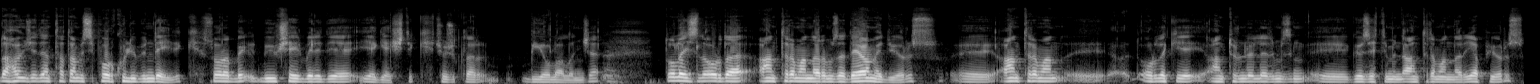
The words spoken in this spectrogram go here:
daha önceden Tatami Spor Kulübü'ndeydik. Sonra Büyükşehir Belediye'ye geçtik. Çocuklar bir yol alınca. Dolayısıyla orada antrenmanlarımıza devam ediyoruz. Ee, antrenman e, oradaki antrenörlerimizin e, gözetiminde antrenmanları yapıyoruz.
